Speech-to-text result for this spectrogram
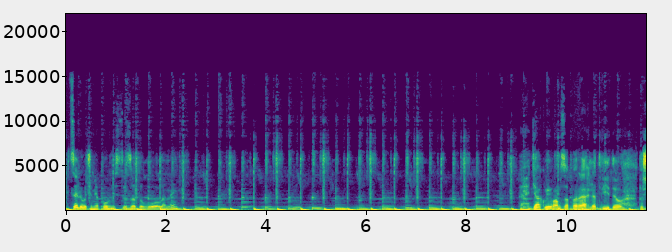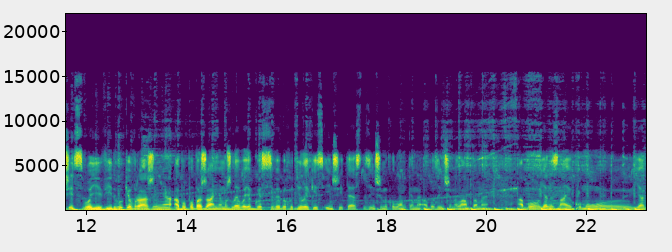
Підсилювачем я повністю задоволений. Дякую вам за перегляд відео. Пишіть свої відгуки, враження або побажання. Можливо, якось ви би хотіли якийсь інший тест з іншими колонками або з іншими лампами. Або я не знаю кому, якщо як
